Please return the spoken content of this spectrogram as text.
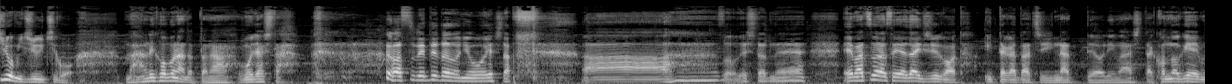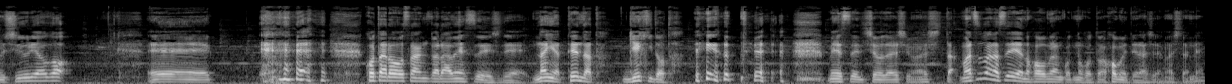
塩見11号。満塁ホームランだったな。思い出した。忘れてたのに思い出した。あー、そうでしたね。え松原聖也第10号といった形になっておりました。このゲーム終了後、えー、小太郎さんからメッセージで、何やってんだと、激怒と言って、メッセージ頂戴しました。松原聖也のホームランのことは褒めてらっしゃいましたね。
